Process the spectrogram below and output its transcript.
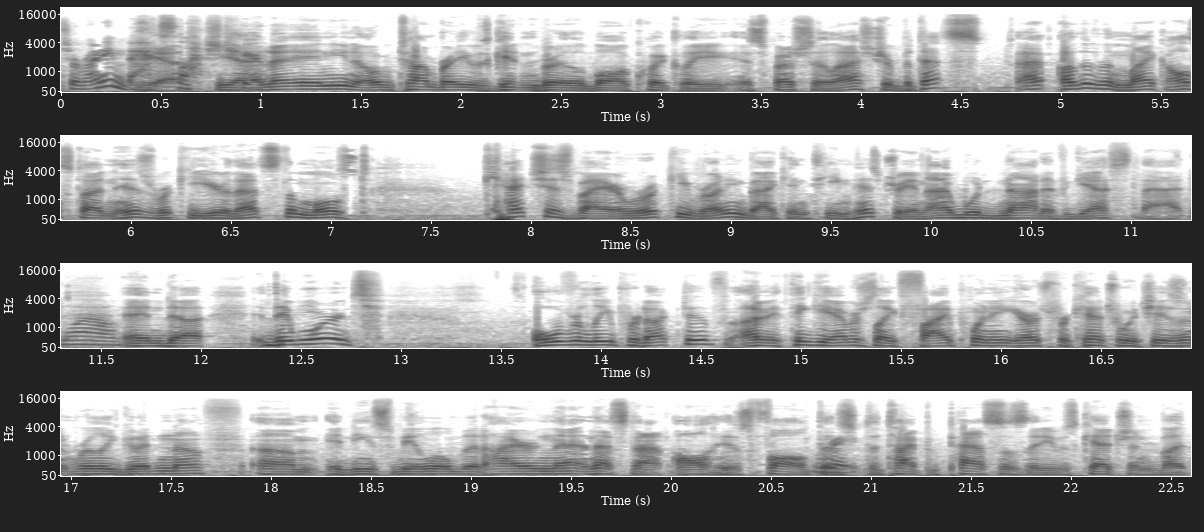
to running backs yeah, last yeah, year. and, and you know Tom Brady was getting rid of the ball quickly, especially last year. But that's uh, other than Mike Alstott in his rookie year, that's the most catches by a rookie running back in team history, and I would not have guessed that. Wow. And uh, they weren't overly productive. I think he averaged like 5.8 yards per catch, which isn't really good enough. Um, it needs to be a little bit higher than that, and that's not all his fault. That's Right. the type of passes that he was catching. But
